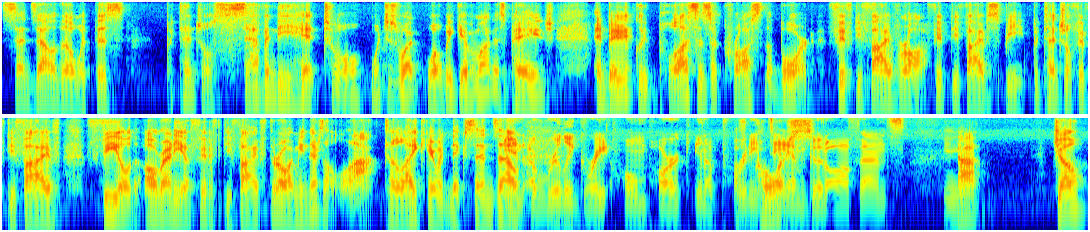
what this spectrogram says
Senzel though with this potential 70 hit tool, which is what what we give him on his page, and basically pluses across the board: 55 raw, 55 speed, potential 55 field, already a 55 throw. I mean, there's a lot to like here with Nick Senzel. in a really great home park in a pretty damn good offense. Yeah. Joe,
